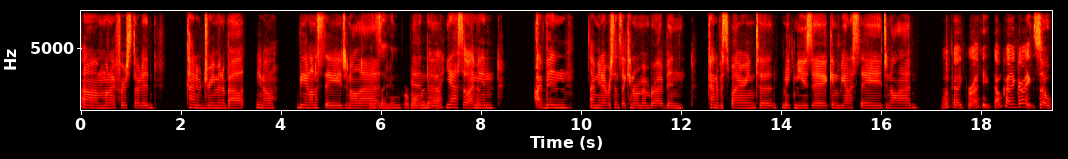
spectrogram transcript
um, when I first started kind of dreaming about, you know, being on a stage and all And that. singing, performing. And uh, yeah, so I mean, I've been, I mean, ever since I can remember, I've been kind of aspiring to make music and be on a stage and all that. Okay, great. Okay, great. So,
